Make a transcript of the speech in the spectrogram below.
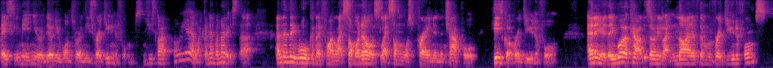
basically me and you are the only ones wearing these red uniforms? And she's like, oh, yeah, like, I never noticed that. And then they walk and they find, like, someone else, like, someone was praying in the chapel. He's got a red uniform. And anyway, they work out there's only, like, nine of them with red uniforms.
